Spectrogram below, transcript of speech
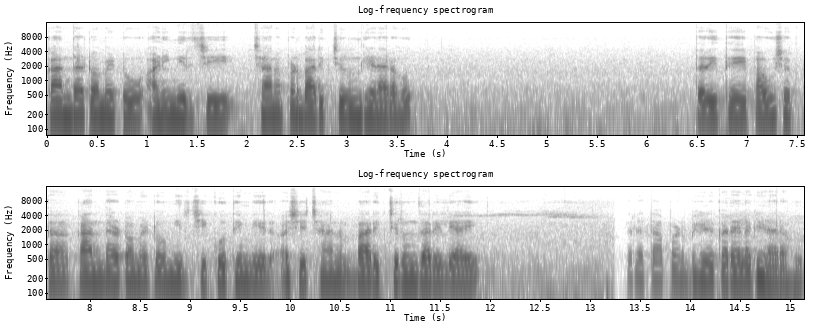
कांदा टोमॅटो आणि मिरची छान आपण बारीक चिरून घेणार आहोत. तर इथे पाहू शकता कांदा टोमॅटो मिरची कोथिंबीर अशी छान बारीक चिरून झालेली आहे. तर आता आपण भेळ करायला घेणार आहोत.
